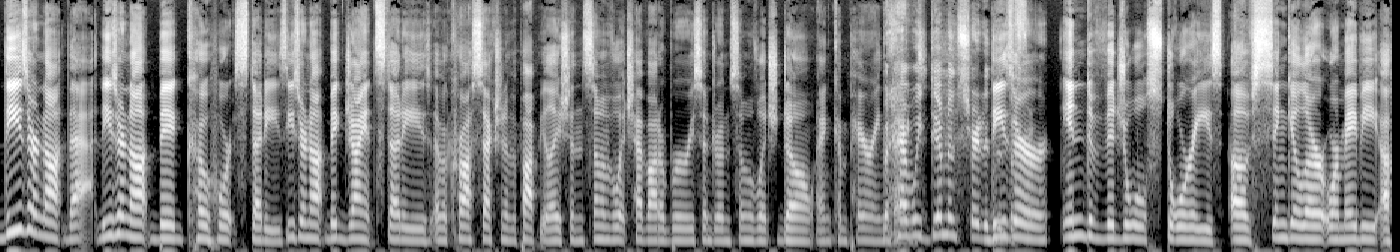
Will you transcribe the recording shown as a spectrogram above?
These are not that. These are not big cohort studies. These are not big giant studies of a cross section of the population, some of which have autobrewery syndrome, some of which don't, and comparing. But have we things. demonstrated These the- are individual stories of singular or maybe a,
